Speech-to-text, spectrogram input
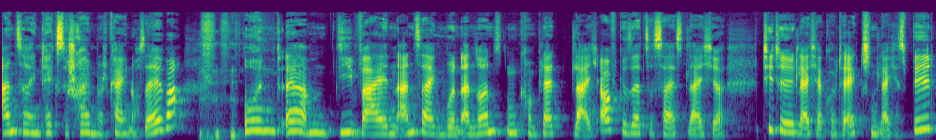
Anzeigentexte schreiben, das kann ich noch selber. und ähm, die beiden Anzeigen wurden ansonsten komplett gleich aufgesetzt, das heißt gleicher Titel, gleicher Call to Action, gleiches Bild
